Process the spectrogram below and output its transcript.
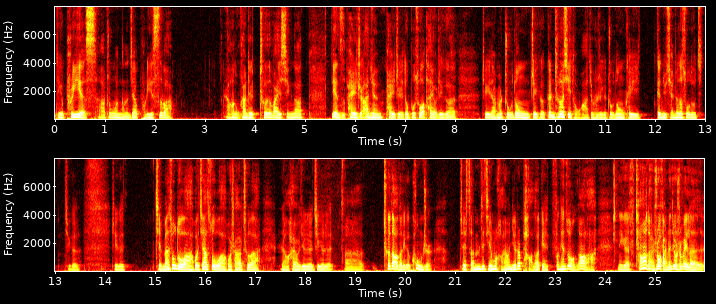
这个 Prius 啊，中文可能叫普利斯吧。然后呢，我看这车的外形啊，电子配置、安全配置也都不错。它有这个这个叫什么主动这个跟车系统啊，就是这个主动可以根据前车的速度这个这个减慢速度啊，或加速啊，或刹车啊。然后还有这个这个呃车道的这个控制。这咱们这节目好像有点跑到给丰田做广告了啊！那个长话短说，反正就是为了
